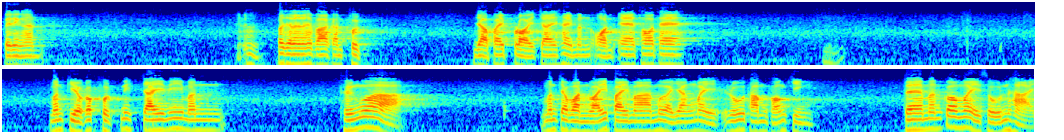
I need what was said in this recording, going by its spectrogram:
เป็นอย่างนั้น เพราะฉะนั้นให้พากันฝึก อย่าไปปล่อยใจให้มันอ่อนแอท้อแท้ มันเกี่ยวกับฝึกนี่ใจนี่มันถึงว่า มันจะวันไหวไปมาเมื่อยังไม่รู้ธรรมของจริง แต่มันก็ไม่สูญหาย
